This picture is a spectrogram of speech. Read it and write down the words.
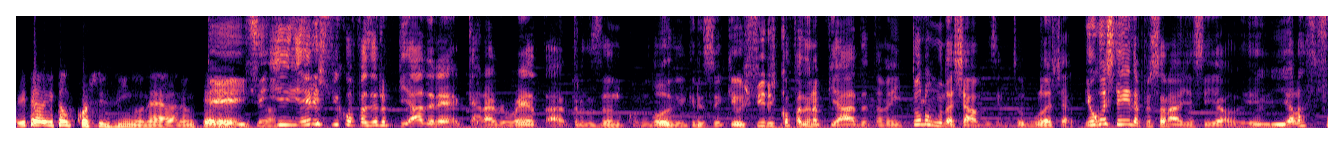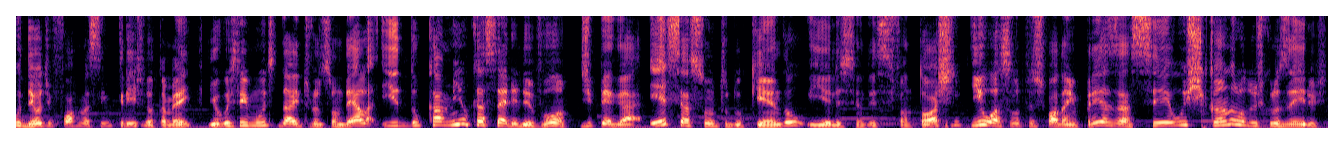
E tem, e tem um crushzinho nela, né? Um interesse. Tem, sim, e eles ficam fazendo piada, né? Caralho, o Rhea tá transando com o Logan, que não sei o quê. Os filhos ficam fazendo a piada também. Todo mundo achava, assim, todo mundo achava. E eu gostei da personagem, assim, e ela se fudeu de forma, assim, incrível também. E eu gostei muito da introdução dela e do caminho que a série levou de pegar esse assunto do Kendall e ele sendo esse fantoche e o assunto principal da empresa ser o escândalo dos cruzeiros.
